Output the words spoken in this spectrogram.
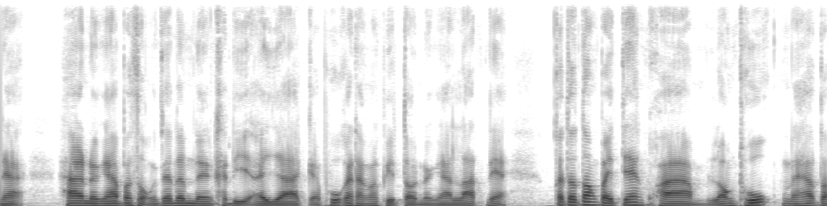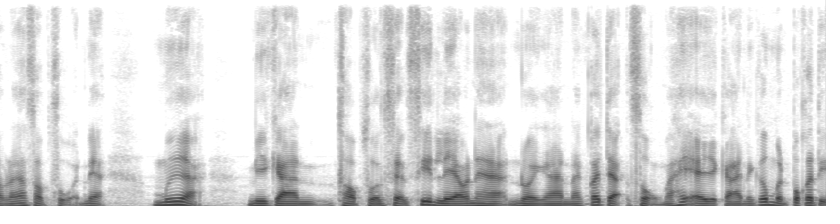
นะหากหน่วยงานประสงค์จะดำเนินคดีอาญาแก่ผู้กระทำความผิดต่อหน่วยงานรัฐเนี่ยก็จะต้องไปแจ้งความร้องทุกข์นะครับต่อพนักงานสอบสวนเนี่ยเมื่อมีการสอบสวนเสร็จสิ้นแล้วนะฮะหน่วยงานนั้นก็จะส่งมาให้อายการเนี่ยก็เหมือนปกติ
